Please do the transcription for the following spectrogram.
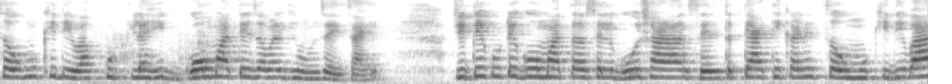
चौमुखी दिवा कुठल्याही गोमातेजवळ घेऊन जायचा आहे. जिथे कुठे गोमाता असेल गोशाळा असेल तर त्या ठिकाणी चौमुखी दिवा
